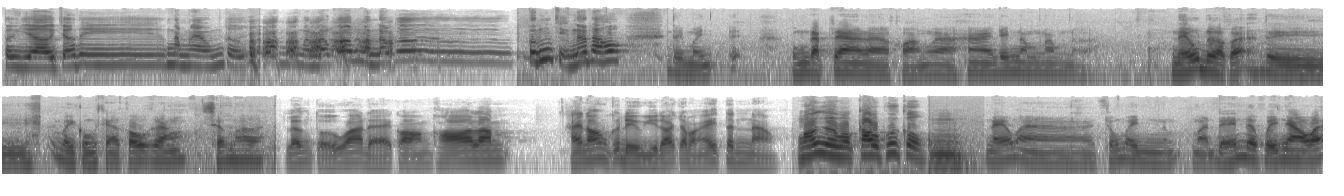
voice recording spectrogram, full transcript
từ giờ trở đi năm nào cũng được. Mình đâu có mình đâu có tính chuyện đó đâu. Thì mình cũng đặt ra là khoảng là 2 đến 5 năm nữa. Nếu được ấy, thì mình cũng sẽ cố gắng sớm hơn. Lớn tuổi quá để con khó lắm hãy nói một cái điều gì đó cho bạn ấy tin nào. Mỗi người một câu cuối cùng. Ừ. Nếu mà chúng mình mà đến được với nhau ấy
